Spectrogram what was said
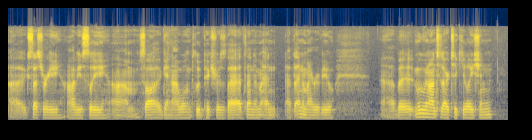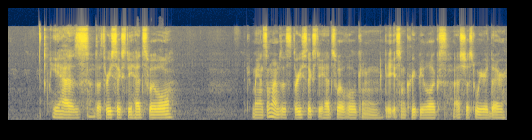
uh, accessory, obviously. Um, so again, I will include pictures of that at the end of, my, at the end of my review. Uh, but moving on to the articulation, he has the 360 head swivel. Man, sometimes this 360 head swivel can get you some creepy looks. That's just weird there.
